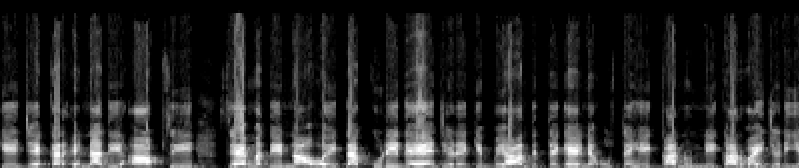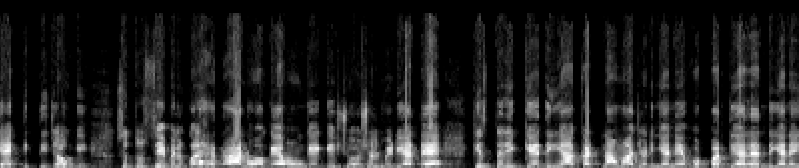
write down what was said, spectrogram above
ਕਿ ਜੇਕਰ ਇਹਨਾਂ ਦੀ ਆਪਸੀ ਸਹਿਮਤੀ ਨਾ ਹੋਈ, ਤਾਂ ਕੁੜੀ ਦੇ ਜਿਹੜੇ ਕਿ ਬਿਆਨ ਦਿੱਤੇ ਗਏ ਨੇ, ਉਸ ਤੇ ਹੀ ਕਾਨੂੰਨੀ ਕਾਰਵਾਈ ਜਿਹੜੀ ਹੈ, ਕੀਤੀ ਜਾਊਗੀ। ਸੋ ਤੁਸੀਂ ਬਿਲਕੁਲ ਹੈਰਾਨ ਹੋ ਗਏ ਹੋਵੋਗੇ ਕਿ ਸੋਸ਼ਲ ਮੀਡੀਆ ਤੇ ਕਿਸ ਤਰੀਕੇ ਦੀਆਂ ਘਟਨਾਵਾਂ ਜਿਹੜੀਆਂ ਨੇ ਵਾਪਰਦੀਆਂ ਰਹਿੰਦੀਆਂ ਨੇ।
